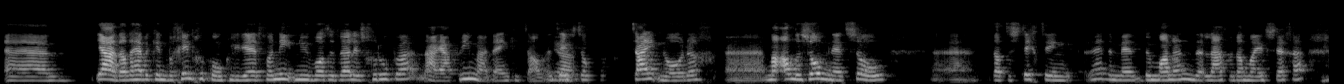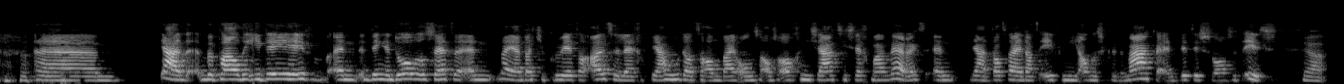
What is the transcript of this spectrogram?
Ehm, ja, dan heb ik in het begin geconcludeerd van niet, nu wordt het wel eens geroepen. Nou ja, prima, denk ik dan. Het heeft ook tijd nodig. Uh, maar andersom net zo. Uh, dat de stichting, hè, de, de, mannen, de, laten we dan maar even zeggen, uh, ja, bepaalde ideeën heeft en dingen door wil zetten. En nou ja, dat je probeert al uit te leggen van, ja, hoe dat dan bij ons als organisatie zeg maar werkt. En ja, dat wij dat even niet anders kunnen maken. En dit is zoals het is. Ja,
